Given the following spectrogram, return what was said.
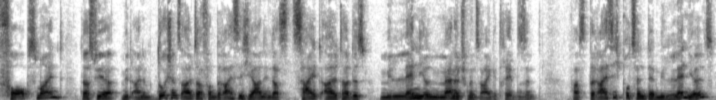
Forbes meint, dass wir mit einem Durchschnittsalter von 30 Jahren in das Zeitalter des Millennial Managements eingetreten sind. Fast 30 Prozent der Millennials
